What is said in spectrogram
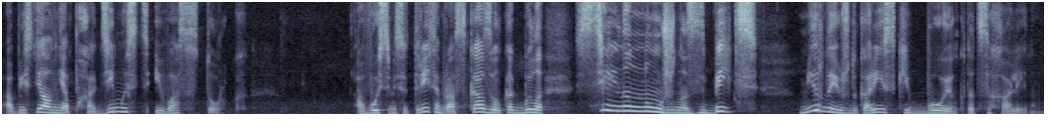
Объяснял необходимость и восторг. А в 83-м рассказывал, как было сильно нужно сбить мирный южнокорейский Боинг над Сахалином.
